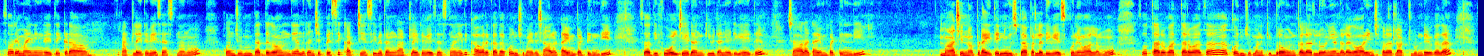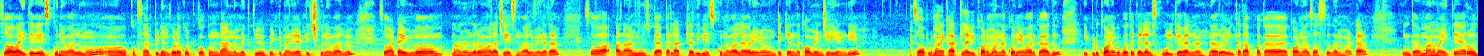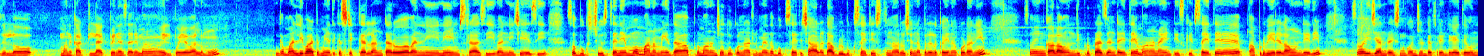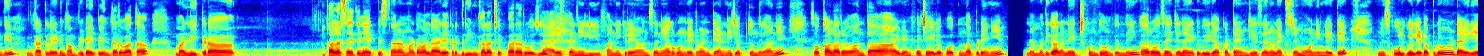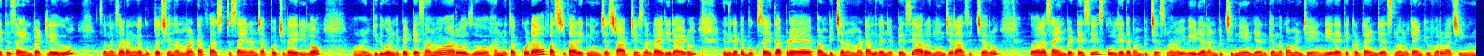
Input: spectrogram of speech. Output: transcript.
సో రిమైనింగ్ అయితే ఇక్కడ అట్లయితే వేసేస్తున్నాను. కొంచెం పెద్దగా ఉంది. అందుకని చెప్పేసి కట్ చేసి విధంగా అట్లయితే వేసేస్తున్నాను. ఇది కవర్ కదా కొంచెం అయితే చాలా టైం పట్టింది. సో అది ఫోల్డ్ చేయడానికి వీటన్నిటికీ అయితే చాలా టైం పట్టింది. మా చిన్నప్పుడు అయితే న్యూస్ పేపర్లు అది వేసుకునే వాళ్ళము సో తర్వాత తర్వాత కొంచెం మనకి బ్రౌన్ కలర్లోని అండ్ అలాగే ఆరెంజ్ కలర్లో అట్లు ఉండేవి కదా. సో అవి అయితే వేసుకునే వాళ్ళము ఒక్కొక్కసారి పిన్నులు కూడా కొట్టుకోకుండా అన్నం మెతుకులు పెట్టి మరీ అట్టించుకునే వాళ్ళం సో ఆ టైంలో మనందరం అలా చేసిన వాళ్ళమే కదా. సో అలా న్యూస్ పేపర్లు అట్లది వేసుకున్న వాళ్ళు ఎవరైనా ఉంటే కింద కామెంట్ చేయండి. సో అప్పుడు మనకి అట్లవి కొనమన్నా కొనేవారు కాదు. ఇప్పుడు కొనకపోతే పిల్లలు స్కూల్కే వెళ్ళనంటున్నారు. ఇంకా తప్పక కొనాల్సి వస్తుంది అనమాట ఇంకా మనమైతే ఆ రోజుల్లో మన అట్లు లేకపోయినా సరే మనం వెళ్ళిపోయే వాళ్ళము. ఇంకా మళ్ళీ వాటి మీదకి స్టిక్కర్లు అంటారు అవన్నీ నేమ్స్ రాసి ఇవన్నీ చేసి. సో బుక్స్ చూస్తేనేమో మన మీద అప్పుడు మనం చదువుకున్న వాటి మీద బుక్స్ అయితే చాలా డబుల్ బుక్స్ అయితే ఇస్తున్నారు చిన్నపిల్లలకైనా కూడాని. సో ఇంకా అలా ఉంది. ఇప్పుడు ప్రజెంట్ అయితే మనం నైంటీస్ కిడ్స్ అయితే అప్పుడు వేరేలా ఉండేది. సో ఈ జనరేషన్ కొంచెం డిఫరెంట్గా అయితే ఉంది. ఇంకా అట్లా వేయడం కంప్లీట్ అయిపోయిన తర్వాత మళ్ళీ ఇక్కడ కలర్స్ అయితే నేర్పిస్తారనమాట వాళ్ళ డాడీ అక్కడ గ్రీన్ కలర్ చెప్పారు ఆ రోజు. క్యారెట్ అని లీఫ్ అని క్రేయాన్స్ అని అక్కడ ఉండేటువంటి అన్నీ చెప్తుంది కానీ సో కలర్ అంత ఐడెంటిఫై చేయలేకపోతుంది అప్పుడేని. నెమ్మదిగా అలా నేర్చుకుంటూ ఉంటుంది. ఇంకా ఆ రోజు అయితే నైట్ వీడియో అక్కడితో ఎండ్ చేశాను. నెక్స్ట్ డే మార్నింగ్ అయితే నేను స్కూల్కి వెళ్ళేటప్పుడు డైరీ అయితే సైన్ పెట్టలేదు. సో నాకు సడన్గా గుర్తొచ్చిందనమాట ఫస్ట్ సైన్ అని చెప్పొచ్చు డైరీలో. ఇంక ఇదిగోండి పెట్టేశాను. ఆ రోజు హన్వితకు కూడా ఫస్ట్ తారీఖు నుంచే స్టార్ట్ చేశారు డైరీ రాయడం. ఎందుకంటే బుక్స్ అయితే అప్పుడే పంపించానమాట అందుకని చెప్పేసి ఆ రోజు నుంచే రాసిచ్చారు. సో అలా సైన్ పెట్టేసి స్కూల్కి అయితే పంపించేస్తున్నాను. ఈ వీడియో ఎలా అనిపించింది ఏంటి అనేది కింద కామెంట్ చేయండి. ఇదైతే ఇక్కడితో ఎండ్ చేస్తున్నాను. Thank you for watching.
